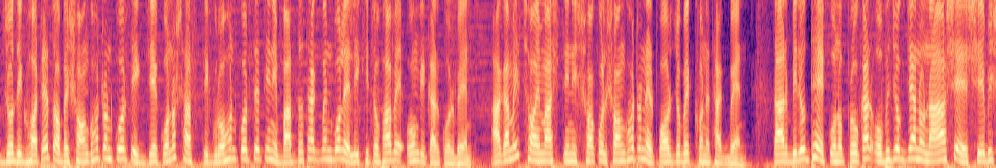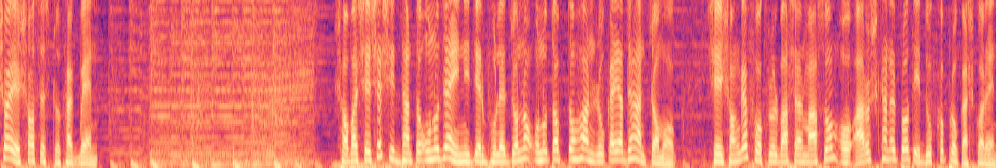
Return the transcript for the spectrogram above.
যদি ঘটে, তবে সংগঠন কর্তৃক যে কোনো শাস্তি গ্রহণ করতে তিনি বাধ্য থাকবেন বলে লিখিতভাবে অঙ্গীকার করবেন। আগামী ছয় মাস তিনি সকল সংগঠনের পর্যবেক্ষণে থাকবেন। তার বিরুদ্ধে কোনো প্রকার অভিযোগ যেন না আসে, সে বিষয়ে সচেষ্ট থাকবেন। সভা শেষে সিদ্ধান্ত অনুযায়ী নিজের ভুলের জন্য অনুতপ্ত হন রুকাইয়া জাহান চমক। সেই সঙ্গে ফখরুল বাসার মাসুম ও আরশ খানের প্রতি দুঃখ প্রকাশ করেন।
